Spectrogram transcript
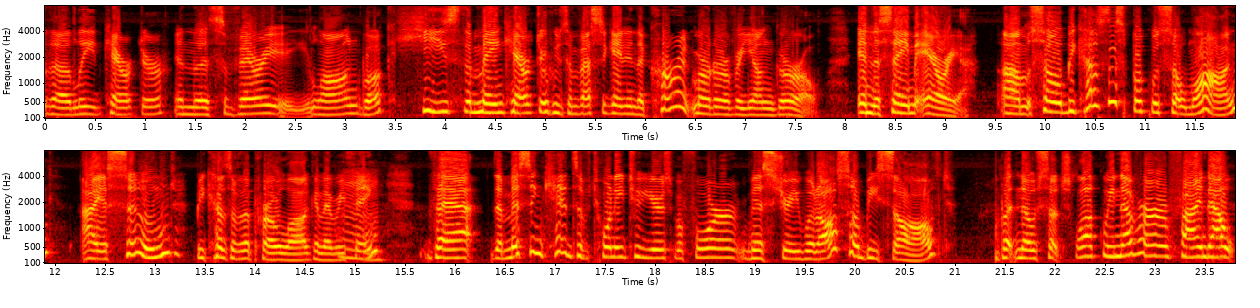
the lead character in this very long book. He's the main character who's investigating the current murder of a young girl in the same area. Um, so, because this book was so long, I assumed, because of the prologue and everything, that the missing kids of 22 years before mystery would also be solved. But no such luck. We never find out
